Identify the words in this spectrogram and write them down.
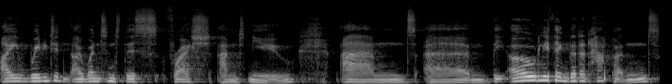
I really didn't. I went into this fresh and new, and um, the only thing that had happened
